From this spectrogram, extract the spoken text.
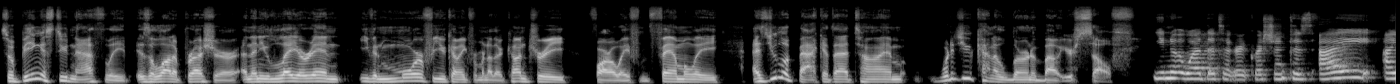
So being a student athlete is a lot of pressure. And then you layer in even more for you coming from another country, far away from family. As you look back at that time, what did you kind of learn about yourself? You know what? That's a great question because I I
